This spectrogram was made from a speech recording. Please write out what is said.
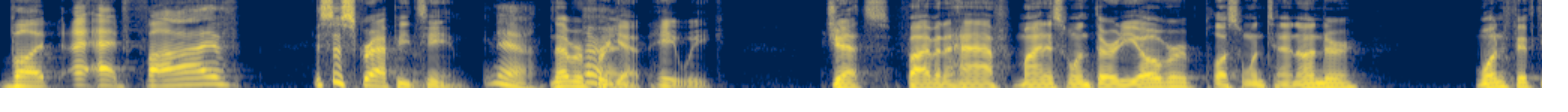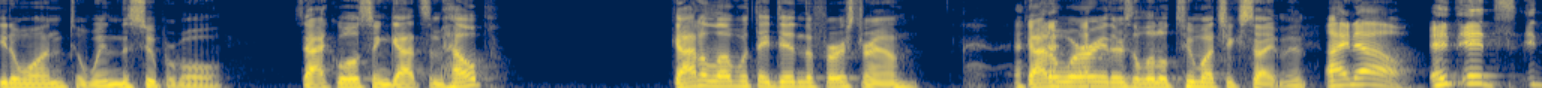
But at five, It's a scrappy team. yeah, Never all right. forget hate week. Jets five and a half minus one thirty over plus one ten under, one fifty to one to win the Super Bowl. Zach Wilson got some help. Gotta love what they did in the first round. Gotta worry. There's a little too much excitement. I know it, it's it,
